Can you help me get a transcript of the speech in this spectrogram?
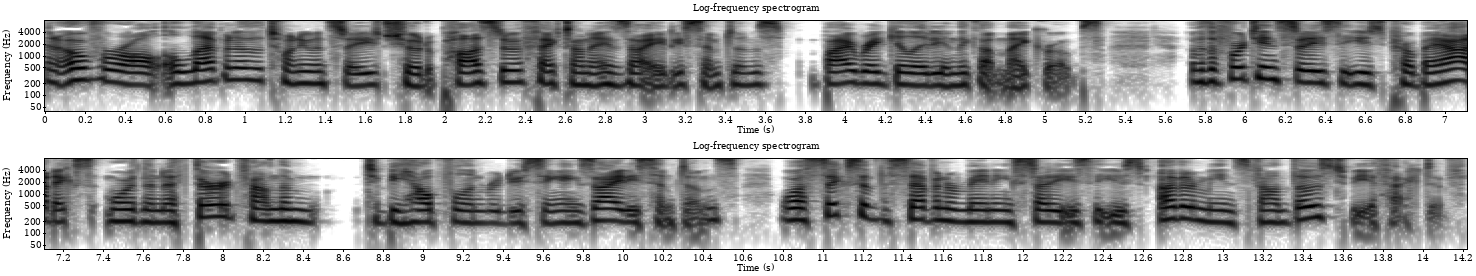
And overall, 11 of the 21 studies showed a positive effect on anxiety symptoms by regulating the gut microbes. Of the 14 studies that used probiotics, more than a third found them to be helpful in reducing anxiety symptoms, while six of the seven remaining studies that used other means found those to be effective.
